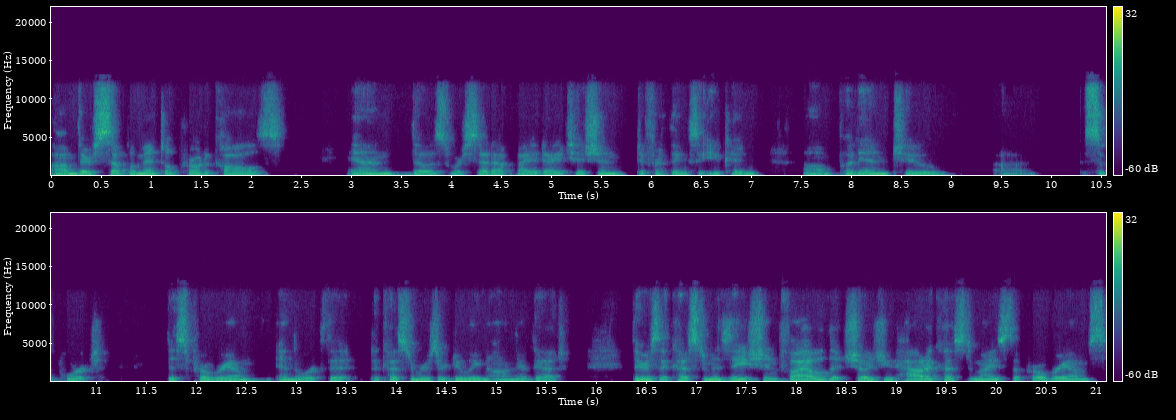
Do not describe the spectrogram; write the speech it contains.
Um, there's supplemental protocols, and those were set up by a dietitian, different things that you can um, put in to uh, support this program and the work that the customers are doing on their gut. There's a customization file that shows you how to customize the programs.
